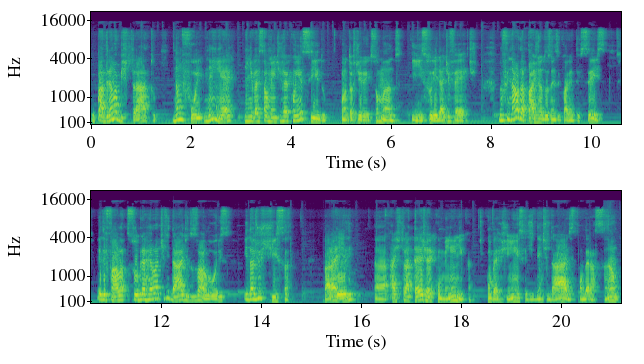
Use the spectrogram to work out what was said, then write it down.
O padrão abstrato não foi nem é universalmente reconhecido quanto aos direitos humanos, e isso ele adverte. No final da página 246, ele fala sobre a relatividade dos valores e da justiça. Para ele, a estratégia ecumênica convergência de identidades, ponderação,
